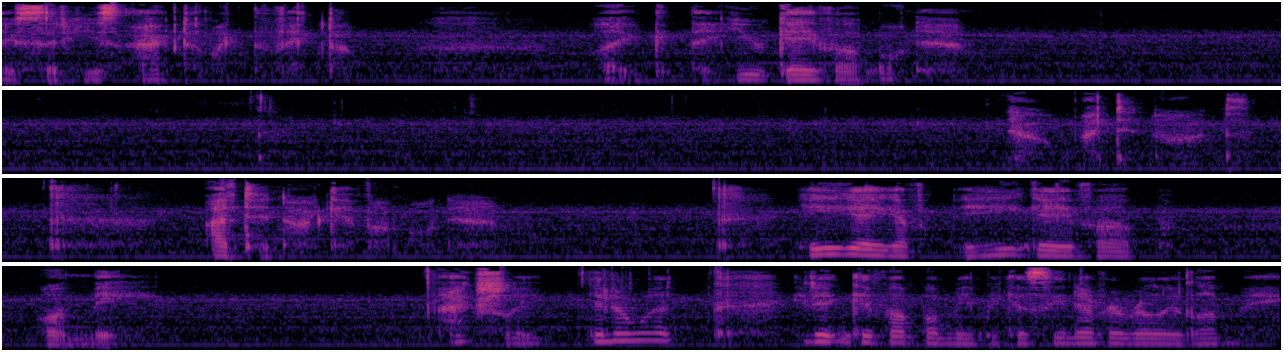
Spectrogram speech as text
they said he's acting like the victim like that you gave up on him No, I did not. I did not give up on him. He gave he gave up on me. Actually, you know what? He didn't give up on me because he never really loved me.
